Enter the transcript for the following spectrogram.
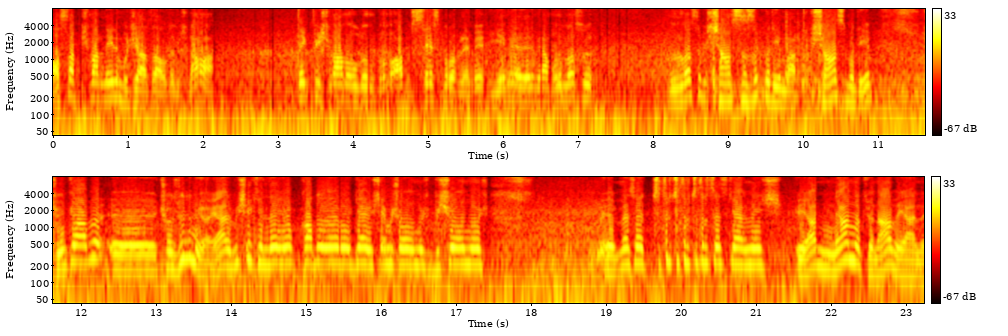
asla pişman değilim bu cihazı aldığım için ama tek pişman olduğum konu abi ses problemi yemin ederim ya bunu nasıl nasıl bir şanssızlık mı diyeyim artık şans mı diyeyim. Çünkü abi e, çözülmüyor. Yani bir şekilde yok kabloları gevşemiş olmuş bir şey olmuş. E, mesela çıtır çıtır çıtır ses gelmiş. Ya ne anlatıyorsun abi yani?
